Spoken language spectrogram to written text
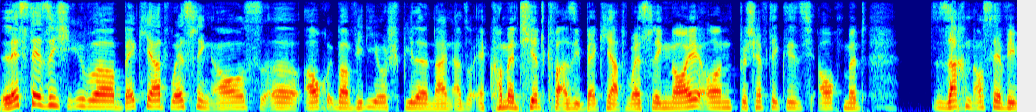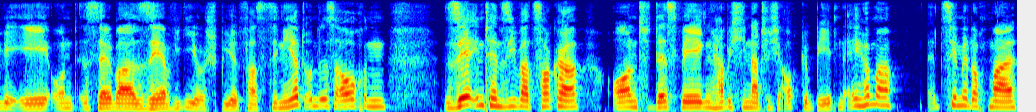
lässt er sich über Backyard Wrestling aus, äh, auch über Videospiele. Nein, also er kommentiert quasi Backyard Wrestling neu und beschäftigt sich auch mit Sachen aus der WWE und ist selber sehr Videospiel fasziniert und ist auch ein sehr intensiver Zocker und deswegen habe ich ihn natürlich auch gebeten, ey, hör mal, erzähl mir doch mal,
